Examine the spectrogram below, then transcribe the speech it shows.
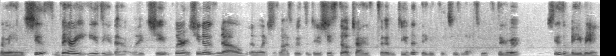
I mean, she's very easy though. Like she learned. She knows no and what she's not supposed to do. She still tries to do the things that she's not supposed to do. She's a baby.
